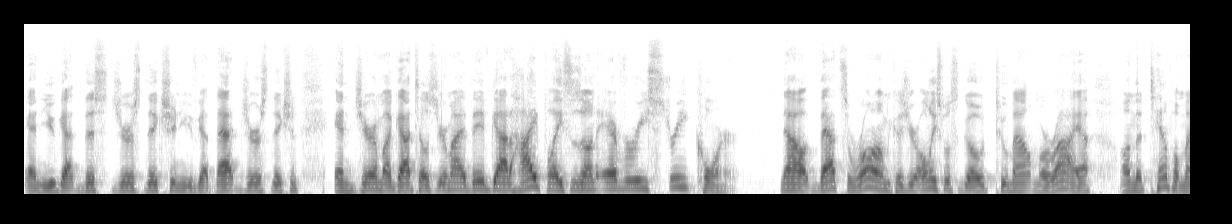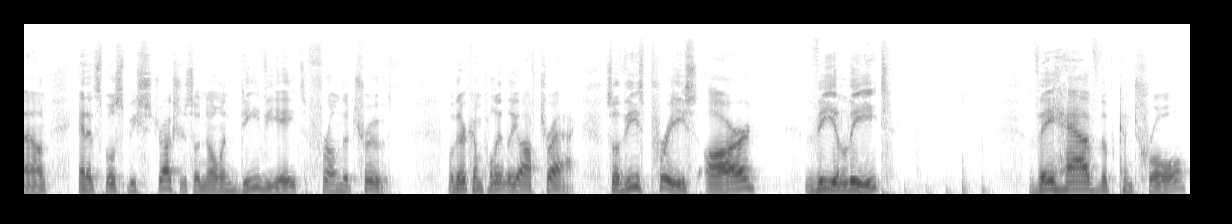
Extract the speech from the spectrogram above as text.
And you've got this jurisdiction, you've got that jurisdiction. And Jeremiah, God tells Jeremiah, they've got high places on every street corner. Now, that's wrong because you're only supposed to go to Mount Moriah on the Temple Mount, and it's supposed to be structured so no one deviates from the truth. Well, they're completely off track. So these priests are the elite. They have the control,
